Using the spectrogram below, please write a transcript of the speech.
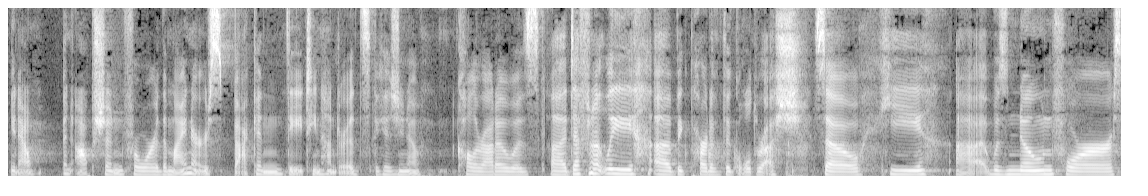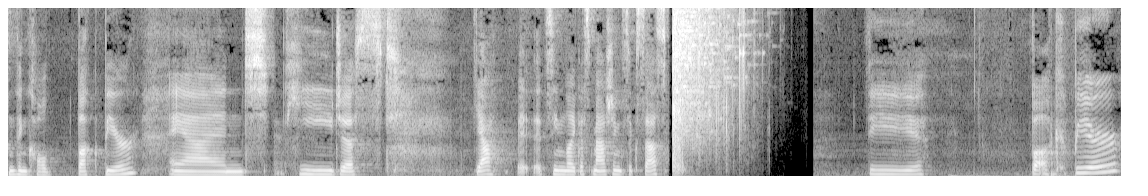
you know, an option for the miners back in the 1800s because, you know, Colorado was uh, definitely a big part of the gold rush. So he uh, was known for something called buck beer, and he just, yeah, it, it seemed like a smashing success. the buck beer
